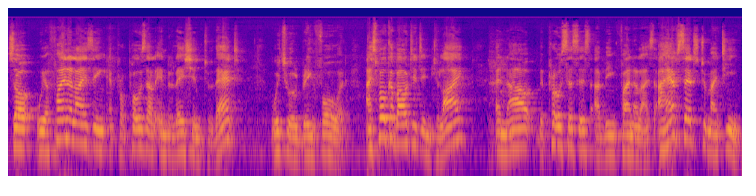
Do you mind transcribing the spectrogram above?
So we are finalizing a proposal in relation to that, which we'll bring forward. I spoke about it in July and now the processes are being finalized. I have said to my team,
